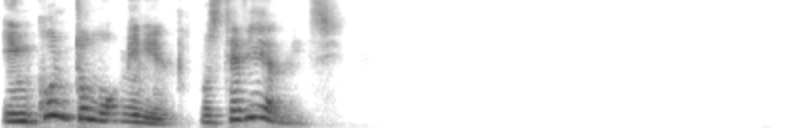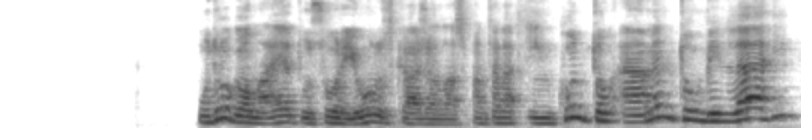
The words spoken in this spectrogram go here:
In kuntum mu'minin. Poste vjernici. U drugom ajetu u suri Yunus kaže Allah s.w.t. In kuntum amantum billahi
